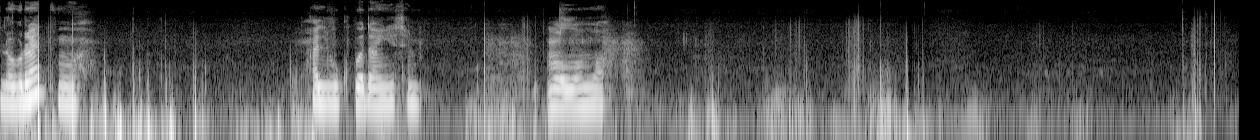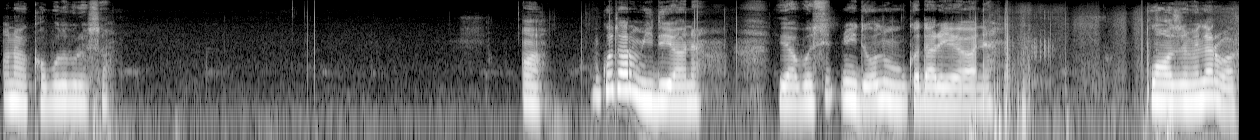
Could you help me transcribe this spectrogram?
Labirent mi? Hadi bu kupadan geçelim. Allah Allah. Ana kapalı burası. Ah, bu kadar mıydı yani? Ya basit miydi oğlum bu kadar yani? Bu malzemeler var.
